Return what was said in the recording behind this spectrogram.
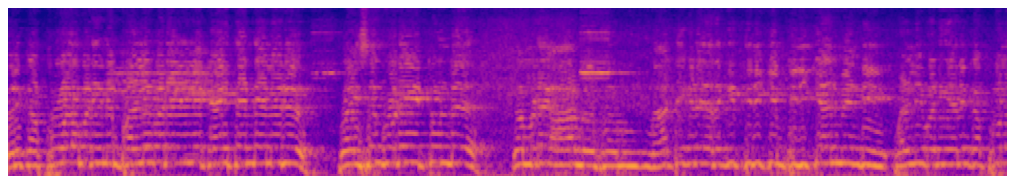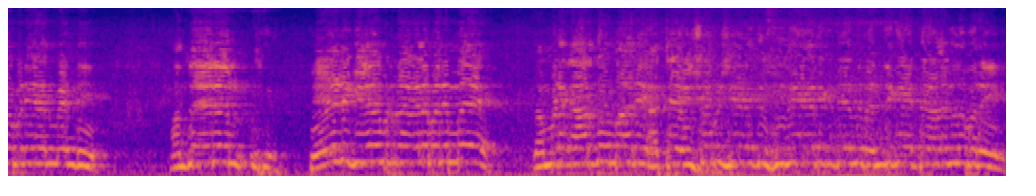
ഒരു കപ്പോള പണിയിലും പള്ളി പണിയിലും കൈത്തണ്ടയിൽ ഒരു വൈശം കൂടെ ഇട്ടുണ്ട് നമ്മുടെ ആ ഇറങ്ങി തിരിക്കും പിരിക്കാൻ വേണ്ടി പള്ളി പണിയാനും കപ്പോള പണിയാനും വേണ്ടി. അന്നേരം ഏഴ് കിലോമീറ്റർ അകലെ വരുമ്പോ നമ്മുടെ കാർന്നവന്മാര് അച്ഛൻ യശോഭിഷേകത്തിൽ സ്ഥിരീകരിക്കട്ടെ എന്ന് ബന്ധുക്കേറ്റ ആളുകൾ പറയും.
